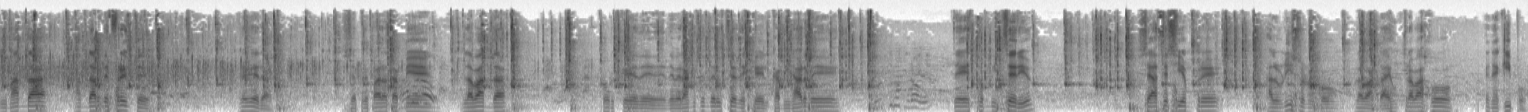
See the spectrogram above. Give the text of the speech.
Y manda andar de frente. Reguera. Se prepara también la banda. Porque de- deberán entender ustedes que el caminar de, de estos misterios se hace siempre al unísono con la banda. Es un trabajo en equipo.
